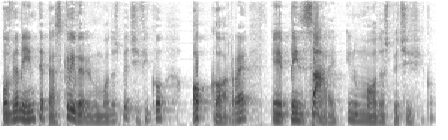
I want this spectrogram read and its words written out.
ovviamente per scrivere in un modo specifico occorre eh, pensare in un modo specifico.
